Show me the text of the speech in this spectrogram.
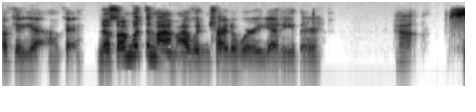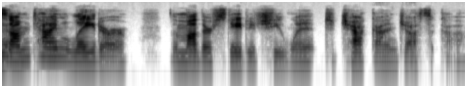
Okay, yeah, okay. No, so I'm with the mom. I wouldn't try to worry yet either. Yeah. sometime later, the mother stated she went to check on Jesika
